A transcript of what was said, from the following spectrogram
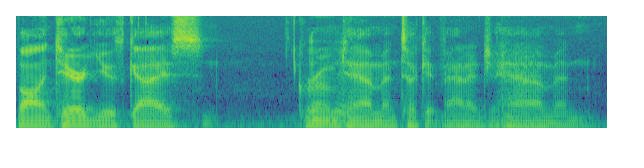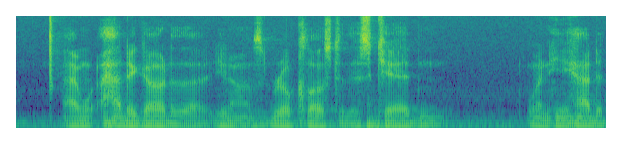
volunteer youth guys groomed Mhm. him and took advantage of him, and I had to go to the you know I was real close to this kid, and when he had to.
